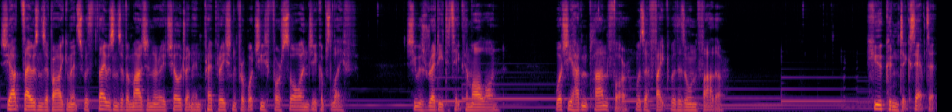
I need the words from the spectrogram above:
She had thousands of arguments with thousands of imaginary children in preparation for what she foresaw in Jacob's life. She was ready to take them all on. What she hadn't planned for was a fight with his own father. Hugh couldn't accept it.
